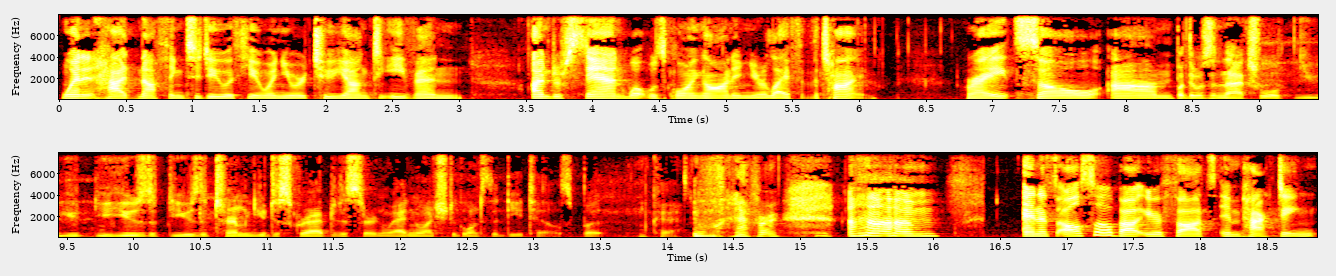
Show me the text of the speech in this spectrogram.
when it had nothing to do with you when you were too young to even understand what was going on in your life at the time right? So um But there was an actual you you, you used it you used the term and you described it a certain way. I didn't want you to go into the details, but okay. whatever. Um and it's also about your thoughts impacting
